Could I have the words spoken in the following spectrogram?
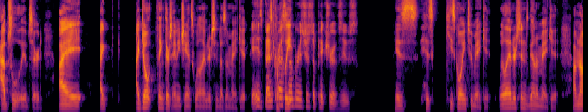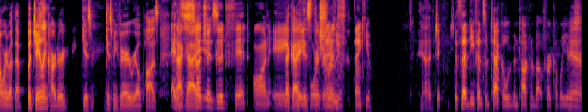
absolutely absurd. I I I don't think there's any chance Will Anderson doesn't make it. His bench press complete- number is just a picture of Zeus. His his he's going to make it. Will Anderson's gonna make it. I'm not worried about that. But Jalen Carter gives gives me very real pause. And That guy such is- a good fit on a That guy is the truth. Thank you. Thank you. Yeah, J- It's that defensive tackle we've been talking about for a couple years. Yeah.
